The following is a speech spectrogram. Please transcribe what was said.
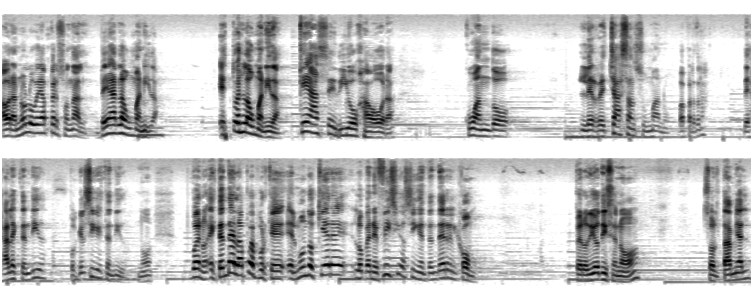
Ahora, no lo vea personal, vea la humanidad. Esto es la humanidad. ¿Qué hace Dios ahora cuando le rechazan su mano? Va para atrás. Dejarla extendida, porque Él sigue extendido. No. Bueno, extenderla pues, porque el mundo quiere los beneficios sin entender el cómo. Pero Dios dice, no, soltame al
